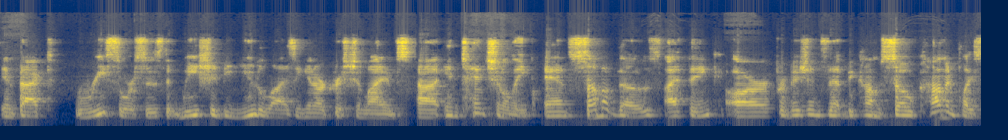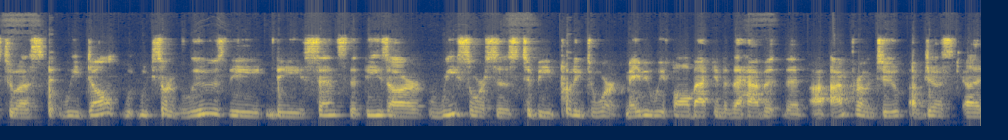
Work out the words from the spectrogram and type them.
in fact resources that we should be utilizing in our Christian lives uh, intentionally. And some of those, I think, are provisions that become so commonplace to us that we don't, we sort of lose the the sense that these are resources to be putting to work. Maybe we fall back into the habit that I'm prone to of just uh,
